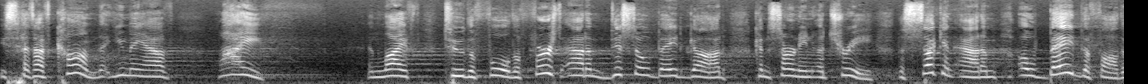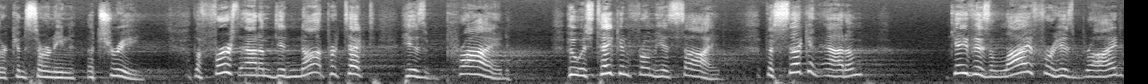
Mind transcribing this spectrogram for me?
He says, I've come that you may have life and life to the full. The first Adam disobeyed God concerning a tree. The second Adam obeyed the Father concerning a tree. The first Adam did not protect his pride, who was taken from his side. The second Adam gave his life for his bride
